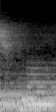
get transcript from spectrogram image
Jesus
